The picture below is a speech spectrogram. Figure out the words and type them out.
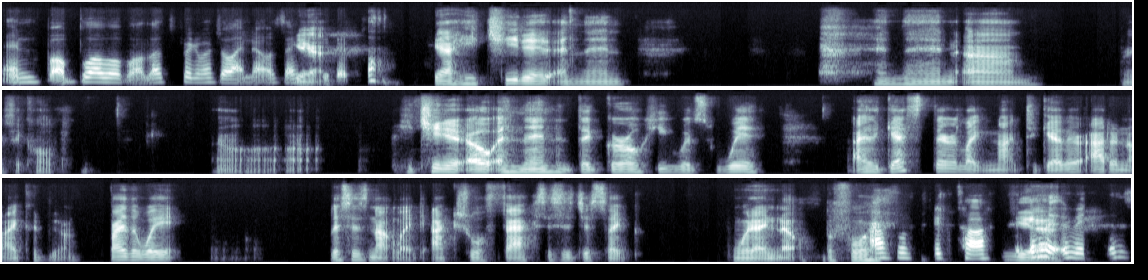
and blah blah blah blah. That's pretty much all I know is that Yeah. he cheated. Yeah, he cheated and then and then um what's it called? Uh, he cheated. Oh, and then the girl he was with, I guess they're like not together. I don't know. I could be wrong. By the way, this is not like actual facts. This is just like what I know before. Off of TikTok. Yeah. videos.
